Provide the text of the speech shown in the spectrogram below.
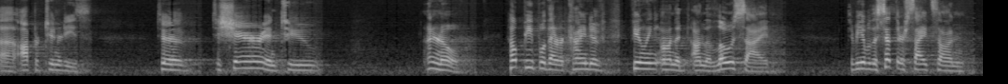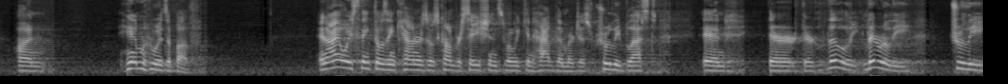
uh, opportunities to, to share and to, I don't know, help people that are kind of feeling on the, on the low side to be able to set their sights on, on Him who is above. And I always think those encounters, those conversations, when we can have them, are just truly blessed. And they're, they're literally, literally, truly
